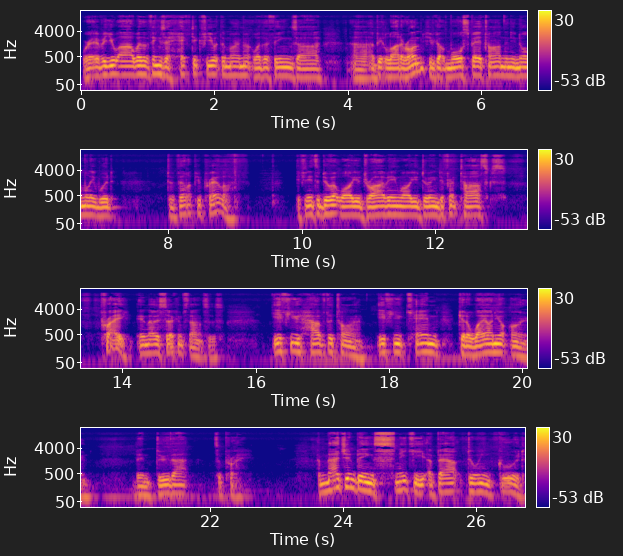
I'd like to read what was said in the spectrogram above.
Wherever you are, whether things are hectic for you at the moment, whether things are uh, a bit lighter on, if you've got more spare time than you normally would, develop your prayer life. If you need to do it while you're driving, while you're doing different tasks, pray in those circumstances. If you have the time, if you can get away on your own, then do that to pray. Imagine being sneaky about doing good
